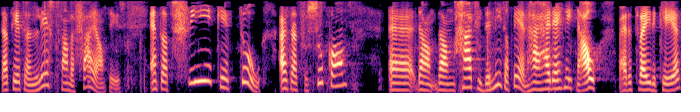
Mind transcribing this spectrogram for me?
dat dit een list van de vijand is. En tot vier keer toe, als dat verzoek komt, eh, dan, dan gaat hij er niet op in. Hij, hij denkt niet, nou, bij de tweede keer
